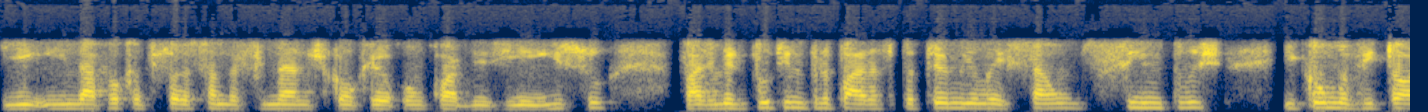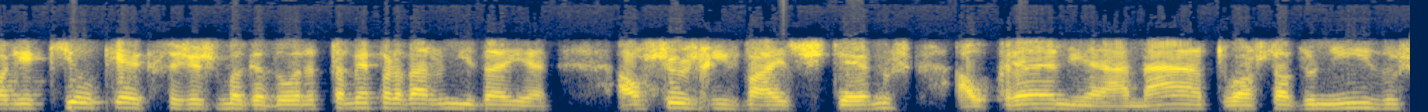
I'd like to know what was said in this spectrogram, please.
e ainda há pouco a professora Sandra Fernandes, com quem eu concordo, dizia isso, Vladimir Putin prepara-se para ter uma eleição simples e com uma vitória que ele quer que seja esmagadora, também para dar uma ideia aos seus rivais externos, à Ucrânia, à NATO, aos Estados Unidos,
